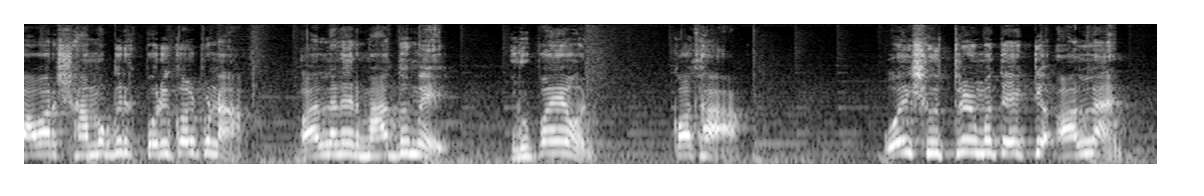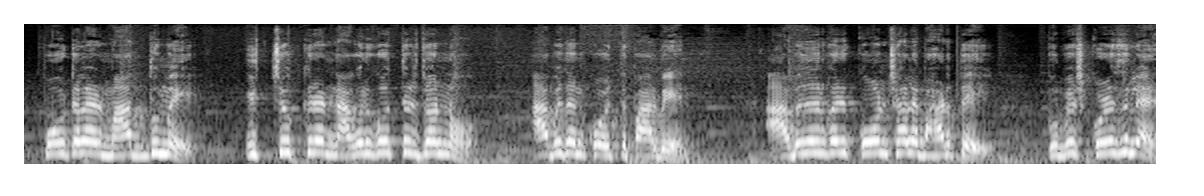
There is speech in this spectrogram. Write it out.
পাওয়ার সামগ্রিক পরিকল্পনা অনলাইনের মাধ্যমে রূপায়ণ কথা। ওই সূত্রের মতো একটি অনলাইন পোর্টালের মাধ্যমে ইচ্ছুকরা নাগরিকত্বের জন্য আবেদন করতে পারবেন। আবেদনকারী কোন সালে ভারতে প্রবেশ করেছিলেন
